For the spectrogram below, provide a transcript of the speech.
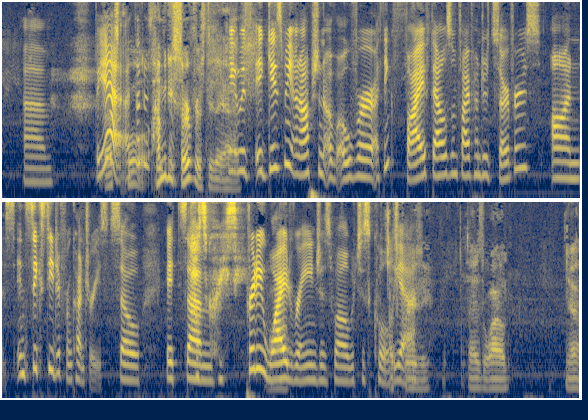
um, but yeah, That's cool. thought it was How many servers do they have? It was. It gives me an option of over, I think, five thousand five hundred servers on in sixty different countries. So it's um That's crazy. pretty wide range as well, which is cool. That's yeah. crazy. That is wild. Yeah.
